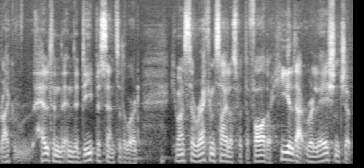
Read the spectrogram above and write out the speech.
like health in the, in the deepest sense of the word. He wants to reconcile us with the Father, heal that relationship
